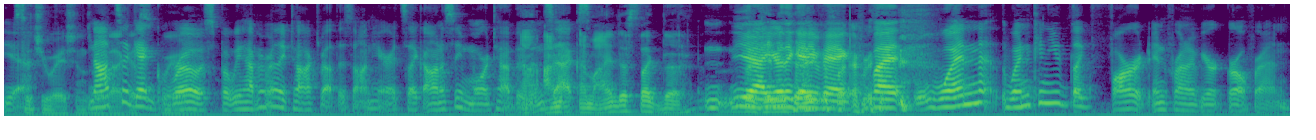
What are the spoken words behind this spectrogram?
Yeah. situations. Not to get weird. gross, but we haven't really talked about this on here. It's like honestly more taboo than I'm- sex. Am I just like the? yeah, you're the guinea pig. But when when can you like fart in front of your girlfriend?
